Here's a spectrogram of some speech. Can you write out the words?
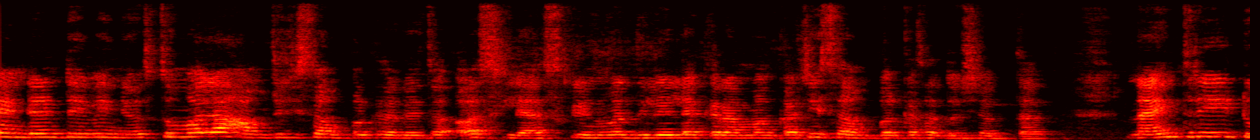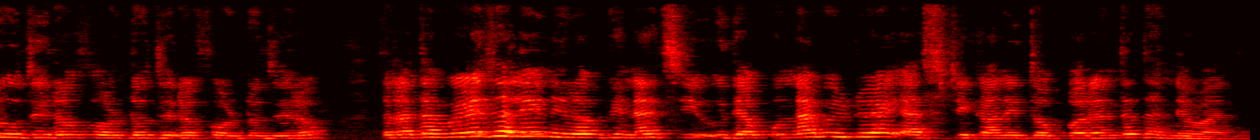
Indian TV news तुम्हाला आमच्याशी संपर्क साधायचा असल्यास स्क्रीनवर दिलेल्या क्रमांकाशी संपर्क साधू शकतात. Nine three two zero four two zero four two zero. तर आता वेळ झाली निरोप घेण्याची. उद्या पुन्हा भेटूया याच ठिकाणी. तोपर्यंत धन्यवाद.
